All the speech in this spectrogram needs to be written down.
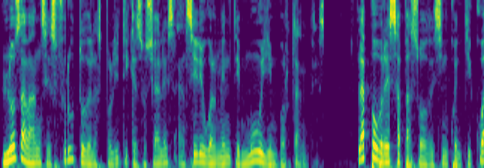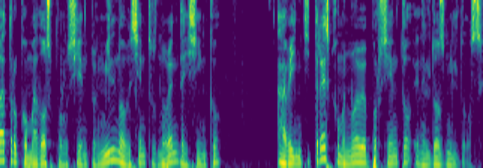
Los avances fruto de las políticas sociales han sido igualmente muy importantes. La pobreza pasó de 54,2% en 1995 a 23,9% en el 2012.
